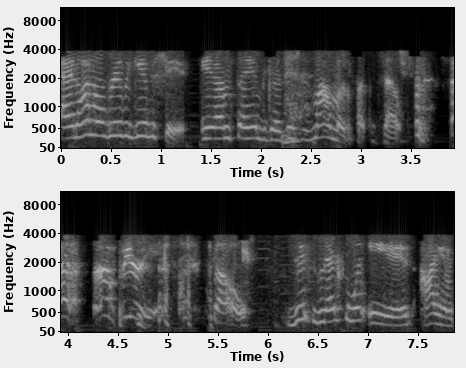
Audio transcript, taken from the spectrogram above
and I don't really give a shit. You know what I'm saying? Because this is my motherfucking show. Period. so this next one is I am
